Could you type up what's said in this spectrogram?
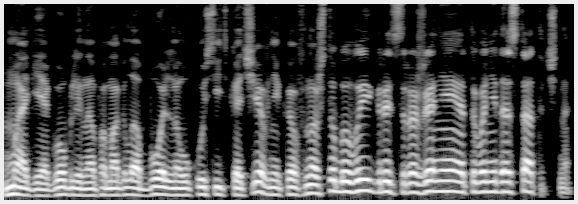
Магия гоблина помогла больно укусить кочевников, но чтобы выиграть сражение, этого недостаточно.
